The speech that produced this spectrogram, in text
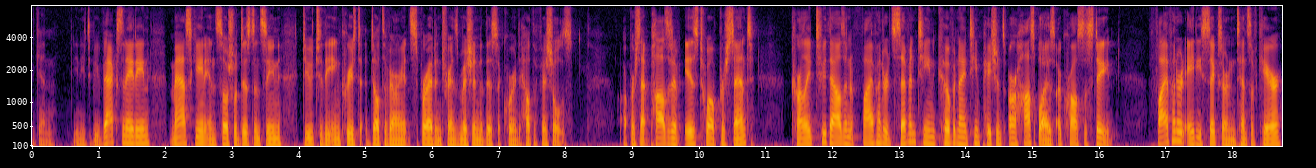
Again, you need to be vaccinating, masking, and social distancing due to the increased Delta variant spread and transmission this, according to health officials. Our percent positive is 12%. Currently, 2,517 COVID 19 patients are hospitalized across the state. 586 are in intensive care,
